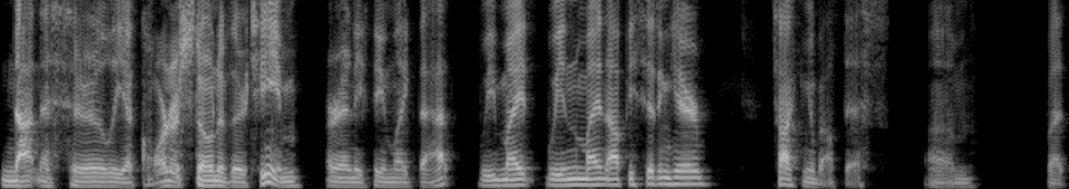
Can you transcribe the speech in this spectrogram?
not necessarily a cornerstone of their team or anything like that. We might we might not be sitting here talking about this. Um but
